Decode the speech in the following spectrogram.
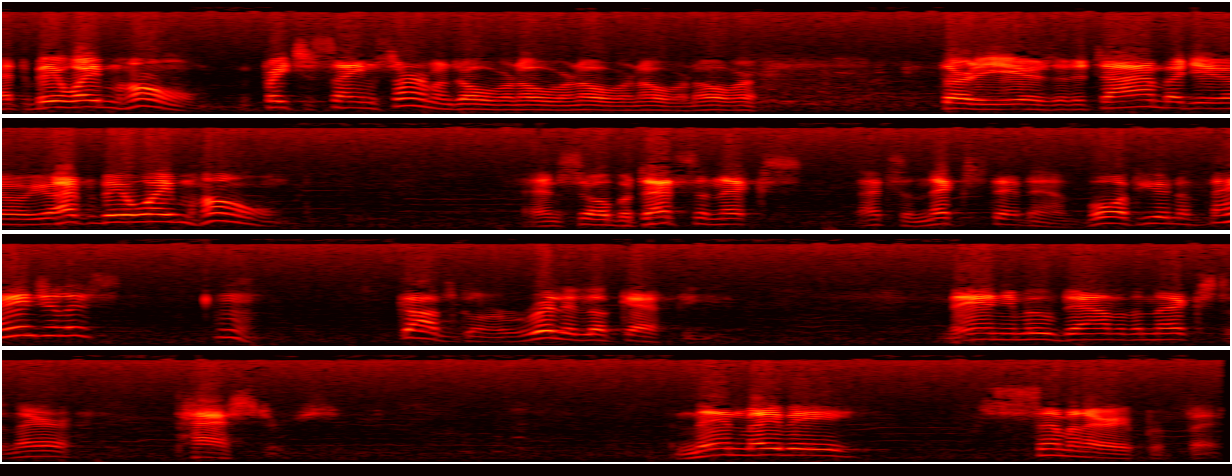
Have to be away from home and preach the same sermons over and over and over and over and over 30 years at a time, but you, you have to be away from home. And so, but that's the next that's the next step down. Boy, if you're an evangelist, hmm, God's going to really look after you. Then you move down to the next, and they're pastors. And then maybe seminary professors.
